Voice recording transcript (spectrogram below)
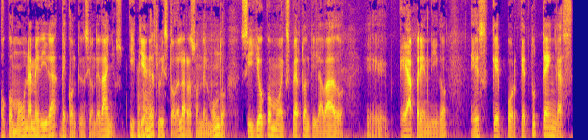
o como una medida de contención de daños. Y tienes, Luis, toda la razón del mundo. Si yo como experto antilavado eh, he aprendido, es que porque tú tengas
